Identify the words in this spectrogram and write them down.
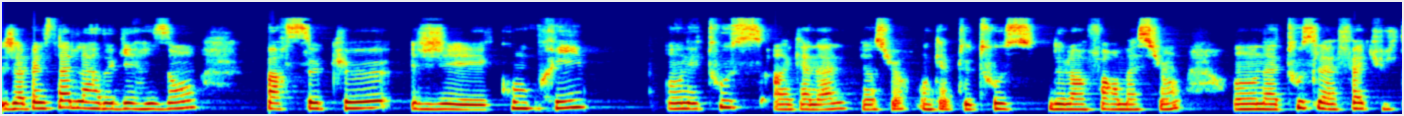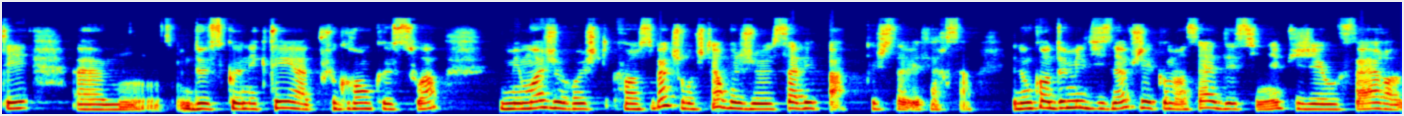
j'appelle ça de l'art de guérison parce que j'ai compris, on est tous un canal, bien sûr, on capte tous de l'information, on a tous la faculté euh, de se connecter à plus grand que soi. Mais moi, je rejetais, enfin, pas que je rejetais, en fait, je savais pas que je savais faire ça. Et donc, en 2019, j'ai commencé à dessiner, puis j'ai offert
